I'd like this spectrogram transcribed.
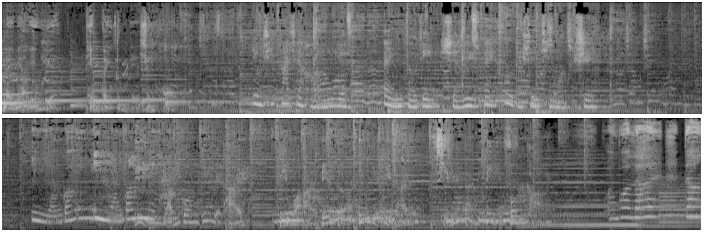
美妙音乐，品味动人生活。用心发现好音乐，带你走进旋律背后的深情往事。一米阳光，一米阳光音乐台，阳光音乐台，你我耳边的音乐驿站，情感避风港。换我来当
